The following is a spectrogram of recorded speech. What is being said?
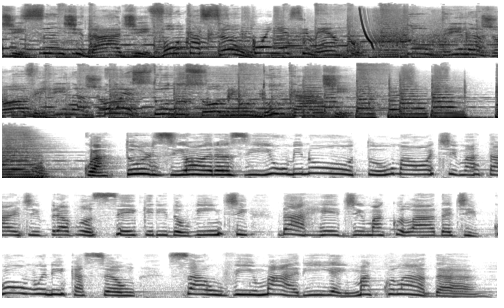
saúde, santidade, vocação, conhecimento. Doutrina Jovem. Doutrina Jovem. Um estudo sobre o Ducati. 14 horas e um minuto. Uma ótima tarde para você, querido ouvinte da Rede Imaculada de Comunicação. Salve Maria Imaculada!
